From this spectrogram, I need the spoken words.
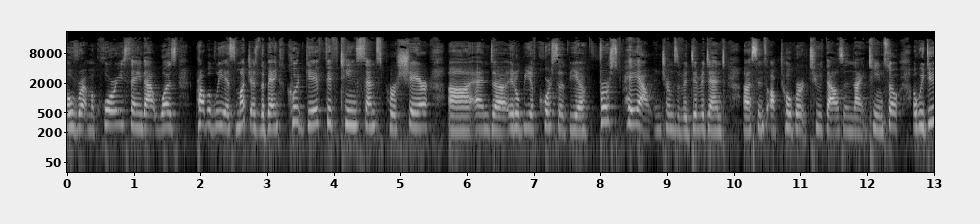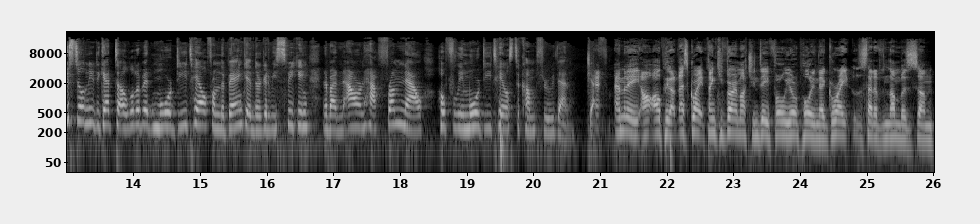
over at Macquarie, saying that was probably as much as the bank could give, 15 cents per share. Uh, and uh, it'll be, of course, the first payout in terms of a dividend since October 2019. So we do still need to get a little bit more detail from the bank, and they're going to be speaking in about an hour and a half from now. Hopefully, more details to come through then. Geoff. Emily, I'll, pick up. That's great. Thank you very much indeed for all your reporting. They're great set of numbers. Um,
